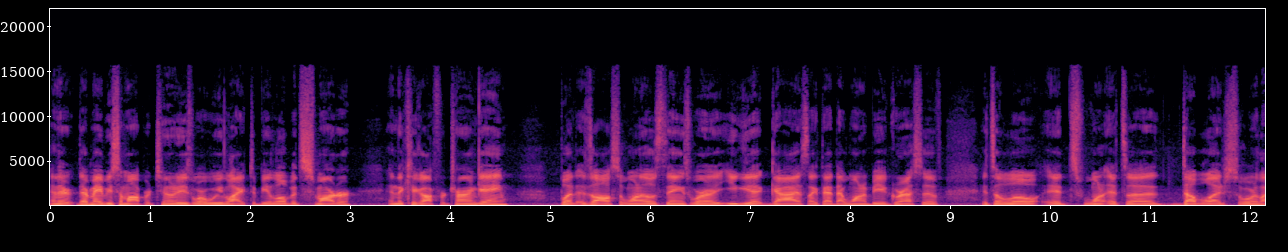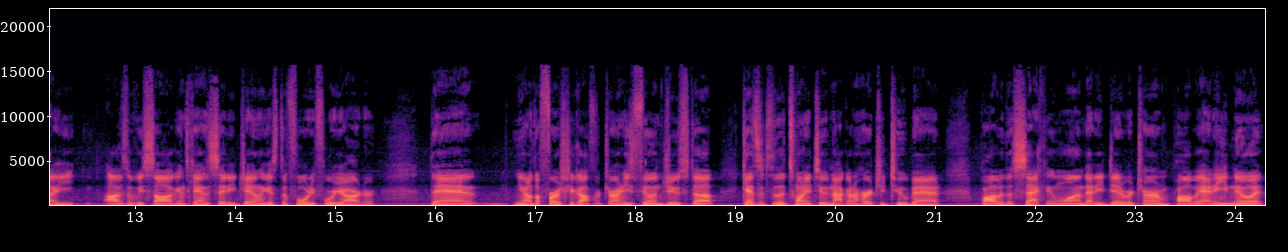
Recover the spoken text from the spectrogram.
and there, there may be some opportunities where we like to be a little bit smarter in the kickoff return game, but it's also one of those things where you get guys like that that want to be aggressive. It's a little, it's one, it's a double-edged sword. Like obviously we saw against Kansas City, Jalen gets the 44-yarder. Then you know the first kickoff return, he's feeling juiced up, gets it to the 22, not going to hurt you too bad. Probably the second one that he did return, probably, and he knew it.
